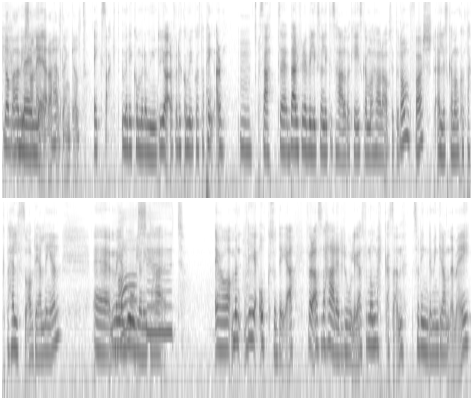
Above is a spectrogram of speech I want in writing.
De behöver ju sanera helt enkelt. Exakt, men det kommer de ju inte att göra för det kommer ju kosta pengar. Mm. Så att eh, därför är vi liksom lite så här att okej, ska man höra av sig till dem först eller ska man kontakta hälsoavdelningen? Eh, men jag googlar lite här. Ja, men det är också det. För alltså det här är det roliga. För någon vecka sedan så ringde min granne mig.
